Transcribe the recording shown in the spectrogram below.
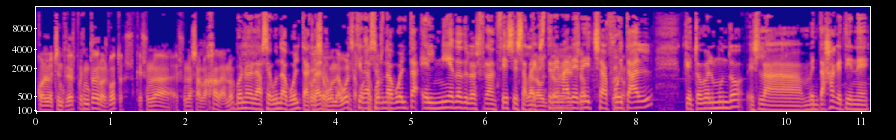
con el 82% de los votos, que es una, es una salvajada, ¿no? Bueno, en la segunda vuelta, claro. Segunda vuelta, es que en la segunda vuelta el miedo de los franceses a la, extrema derecha, fue tal que todo el mundo, es la ventaja que tiene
